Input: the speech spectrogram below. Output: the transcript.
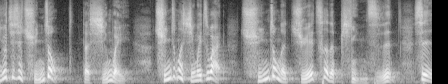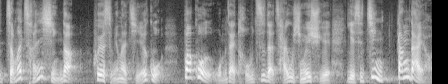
尤其是群众的行为。群众的行为之外，群众的决策的品质是怎么成型的？会有什么样的结果？包括我们在投资的财务行为学，也是近当代啊，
